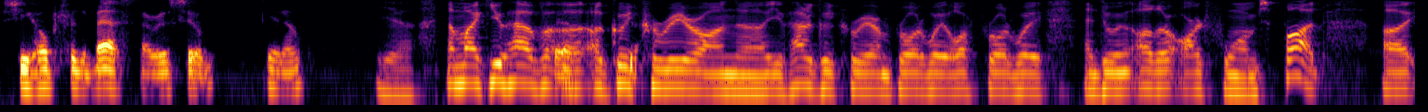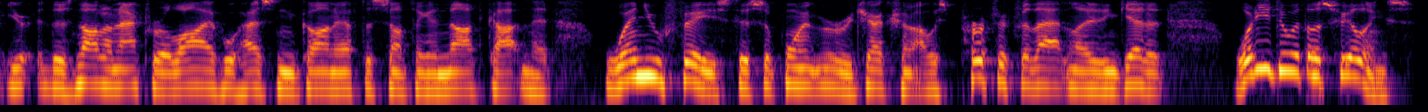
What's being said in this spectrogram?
she hoped for the best, I would assume, you know? Yeah. Now, Mike, you have a, a good career on. Uh, you've had a good career on Broadway, off Broadway, and doing other art forms. But uh, there's not an actor alive who hasn't gone after something and not gotten it. When you face disappointment, rejection, I was perfect for that and I didn't get it. What do you do with those feelings?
